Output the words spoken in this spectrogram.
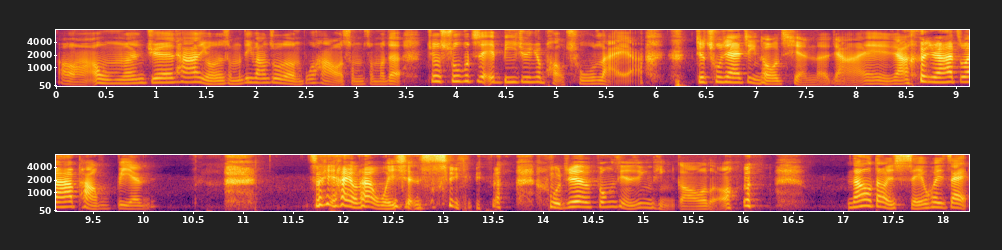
哦，我们觉得他有的什么地方做的很不好，什么什么的，就殊不知，A B 君就跑出来啊，就出现在镜头前了，这样，哎，这样，原来他坐在他旁边，所以他有他的危险性，我觉得风险性挺高的哦。然后到底谁会在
